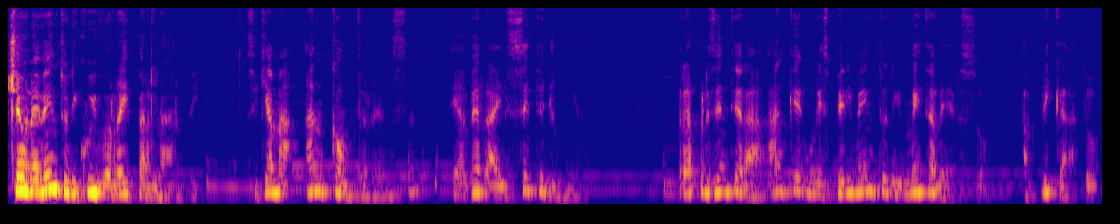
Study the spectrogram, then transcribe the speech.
C'è un evento di cui vorrei parlarvi. Si chiama Unconference e avverrà il 7 giugno. Rappresenterà anche un esperimento di metaverso applicato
